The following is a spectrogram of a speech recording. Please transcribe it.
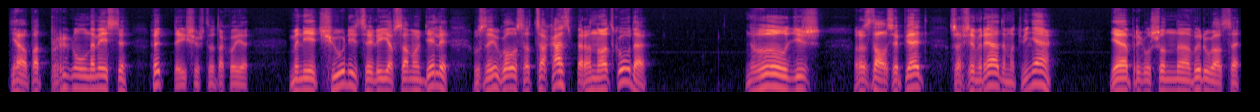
Я подпрыгнул на месте. Это еще что такое? Мне чудится, или я в самом деле узнаю голос отца Каспера? Но откуда? «Волдиш!» — раздался опять, совсем рядом от меня. Я приглушенно выругался.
